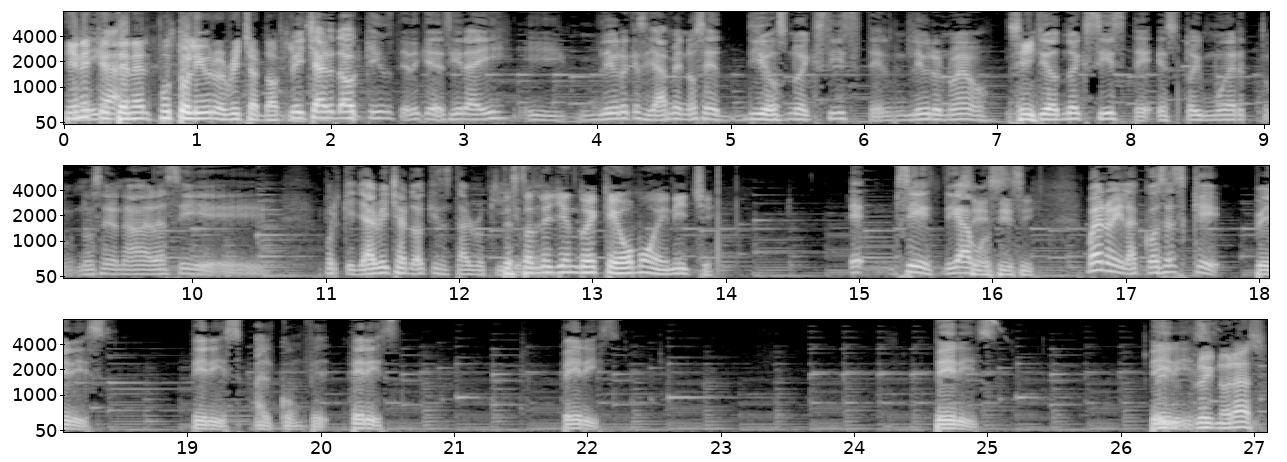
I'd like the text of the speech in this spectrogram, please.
Tiene que diga- tener el puto libro de Richard Dawkins. Richard Dawkins tiene que decir ahí y un libro que se llame no sé Dios no existe, un libro nuevo. Sí. Dios no existe, estoy muerto, no sé nada así eh, porque ya Richard Dawkins está roquillo. Te estás leyendo Eke Homo de Nietzsche. Eh, sí, digamos. Sí, sí, sí. Bueno, y la cosa es que Pérez, Pérez, al confe... Pérez, Pérez, Pérez, Pérez. lo ignorás.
